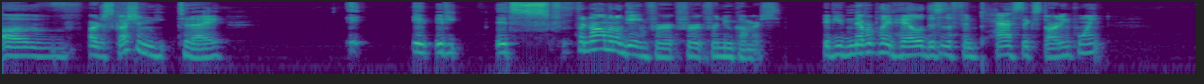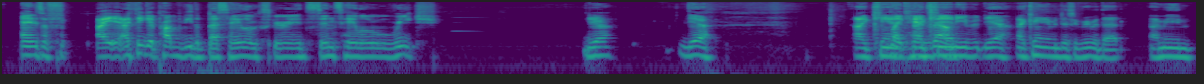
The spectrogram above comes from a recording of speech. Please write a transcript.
of our discussion today, it, if, if you, it's phenomenal game for for for newcomers. If you've never played Halo, this is a fantastic starting point. point, and it's a. f- I, I think it'd probably be the best Halo experience since Halo Reach. Yeah, yeah. I can't. Like, hands I can't down. even. Yeah, I can't even disagree with that. I mean,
